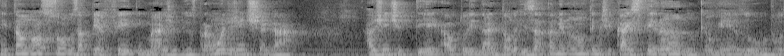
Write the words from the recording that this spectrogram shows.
então nós somos a perfeita imagem de Deus. Para onde a gente chegar, a gente ter autoridade. Então, exatamente, não tem que ficar esperando que alguém resolva.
